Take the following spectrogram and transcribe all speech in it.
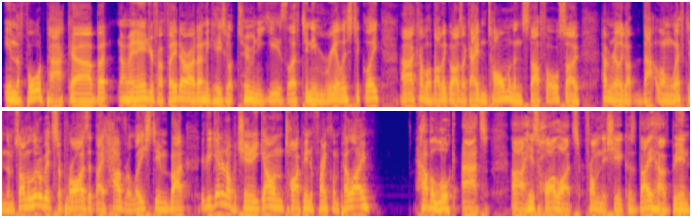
in the forward pack. Uh, but, I mean, Andrew Fifita, I don't think he's got too many years left in him realistically. Uh, a couple of other guys like Aiden Tolman and stuff also haven't really got that long left in them. So I'm a little bit surprised that they have released him. But if you get an opportunity, go and type in Franklin Pele have a look at uh, his highlights from this year because they have been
